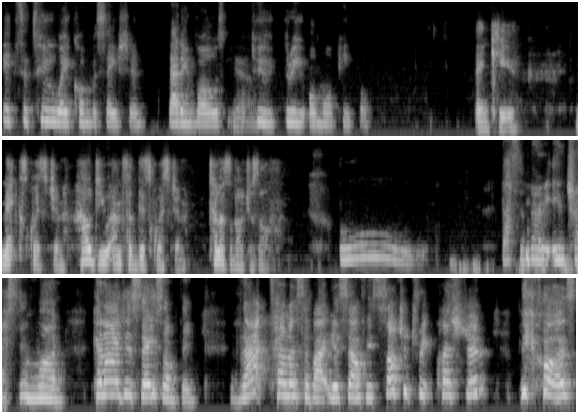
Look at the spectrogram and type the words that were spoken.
It's a two-way conversation. that involves yeah. two, three, or more people. Thank you. Next question. How do you answer this question? Tell us about yourself. Ooh, that's a very interesting one. Can I just say something? That tell us about yourself is such a trick question because,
